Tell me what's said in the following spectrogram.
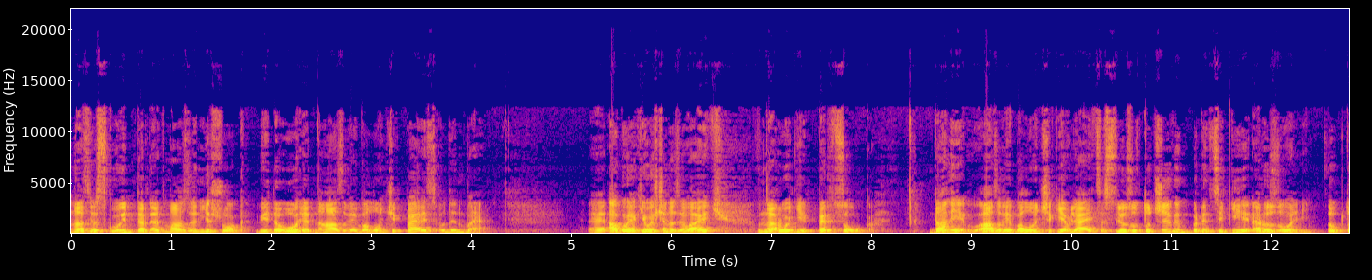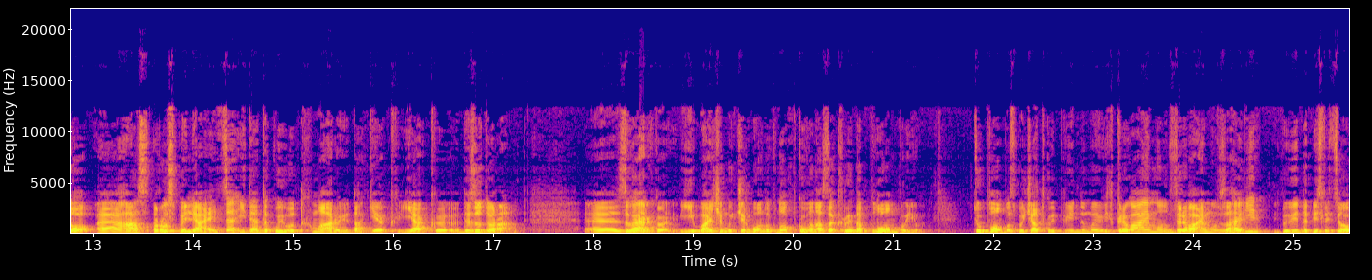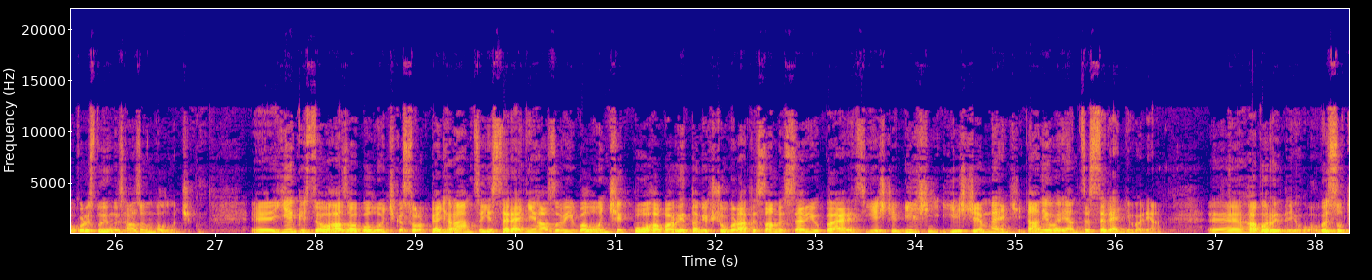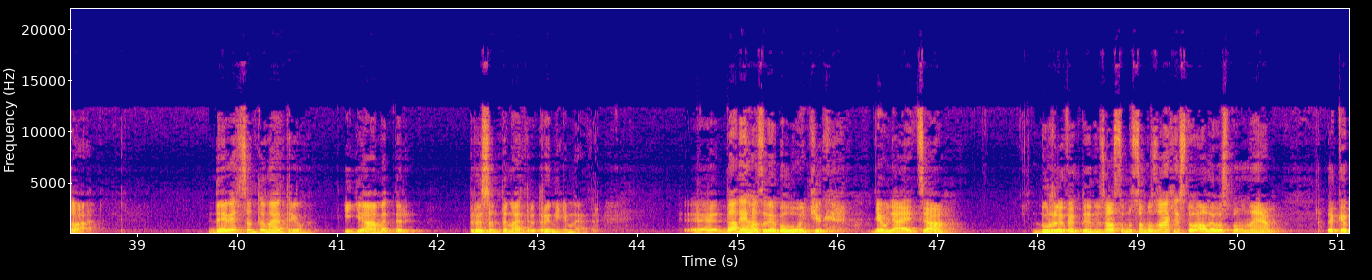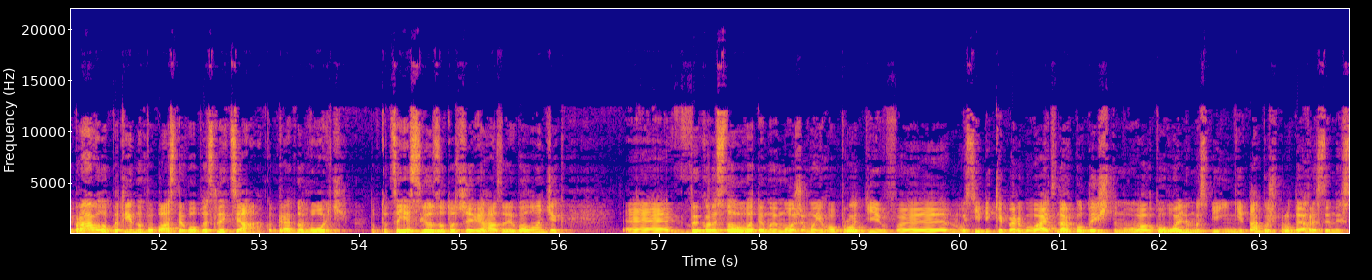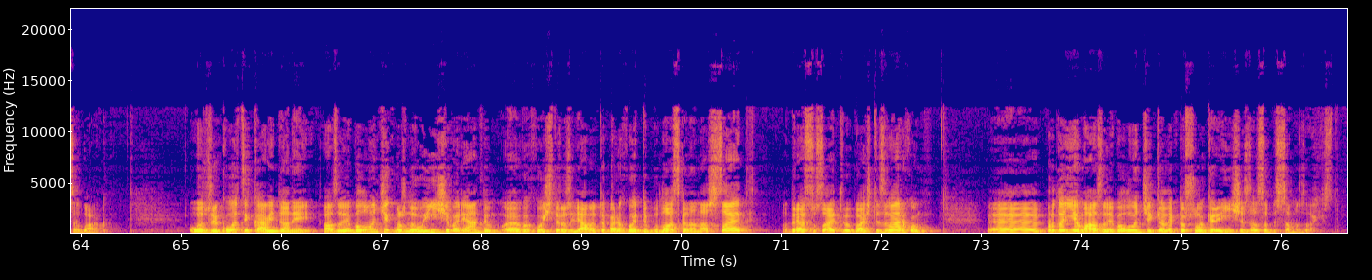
На зв'язку інтернет-магазин Єшок, відеоогляд на газовий балончик Перець 1Б. Е, Або як його ще називають в народі перцовка. Даний газовий балончик є сльозоточивим в принципі аерозольний. Тобто е, газ розпиляється, йде такою от хмарою, так, як, як дезодорант. Е, Зверху її бачимо червону кнопку, вона закрита пломбою. Цю пломбу спочатку відповідно ми відкриваємо, зриваємо взагалі. Відповідно, після цього користуємось газовим балончиком. Е, Ємкість цього газового балончика 45 грам. Це є середній газовий балончик по габаритам, якщо брати саме серію перець. Є ще більший, і є ще менший. Даний варіант це середній варіант. Е, Габарити його, висота 9 см і діаметр 3 см 3 мм. Даний газовий балончик є дуже ефективним засобом самозахисту, але основне таке правило потрібно попасти в область лиця, конкретно в очі. Тобто це є сльозоточивий газовий балончик. Е, Використовувати ми можемо його проти е, осіб, які перебувають в наркотичному, в алкогольному сп'янінні, також проти агресивних собак. Отже, кого цікавий даний газовий балончик, можливо, інші варіанти е, ви хочете розглянути, переходьте, будь ласка, на наш сайт. Адресу сайту ви бачите зверху. Продаємо газовий балончик, електрошокери і інші засоби самозахисту.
